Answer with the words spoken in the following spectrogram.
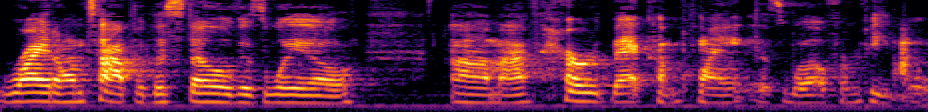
right on top of the stove as well. Um, I've heard that complaint as well from people.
